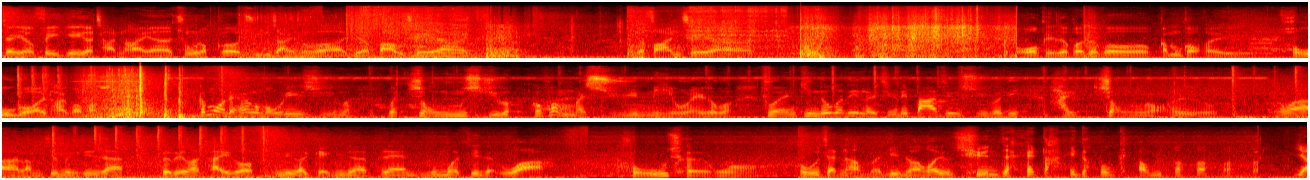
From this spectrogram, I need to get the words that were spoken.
即係有飛機嘅殘骸啊，衝落嗰個村寨度啊，有爆車啊，有反車啊。我其實覺得嗰個感覺係好過喺泰國拍。咁我哋香港冇呢啲樹啊嘛，喂種樹喎，嗰棵唔係樹苗嚟嘅喎，附近見到嗰啲類似嗰啲芭蕉樹嗰啲係種落去嘅。咁啊，林小明先生佢俾我睇過呢個景嘅 plan，咁我知得哇，好長喎，好震撼啊！原來我條村真係大到咁咯。由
